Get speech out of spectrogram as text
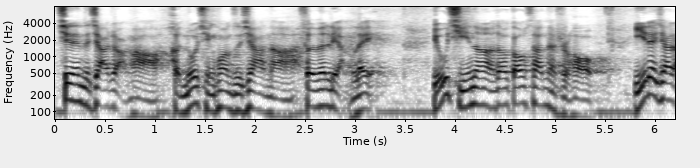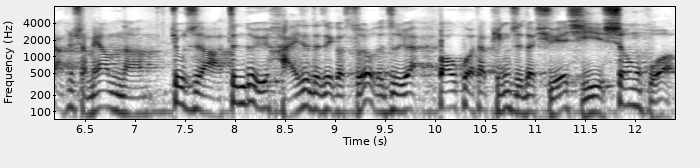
现在的家长啊，很多情况之下呢，分为两类。尤其呢，到高三的时候，一类家长是什么样的呢？就是啊，针对于孩子的这个所有的志愿，包括他平时的学习生活，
